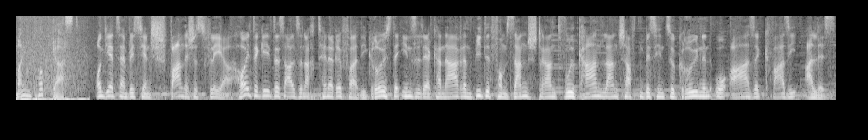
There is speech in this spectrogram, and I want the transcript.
Mein Podcast und jetzt ein bisschen spanisches Flair. Heute geht es also nach Teneriffa. Die größte Insel der Kanaren bietet vom Sandstrand, Vulkanlandschaften bis hin zur grünen Oase quasi alles.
